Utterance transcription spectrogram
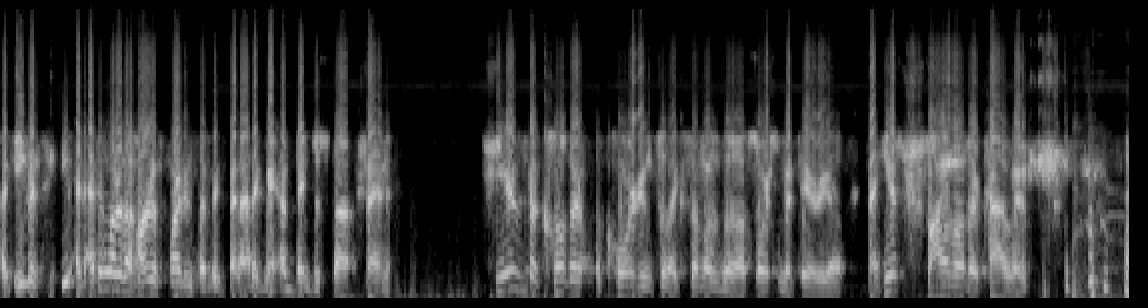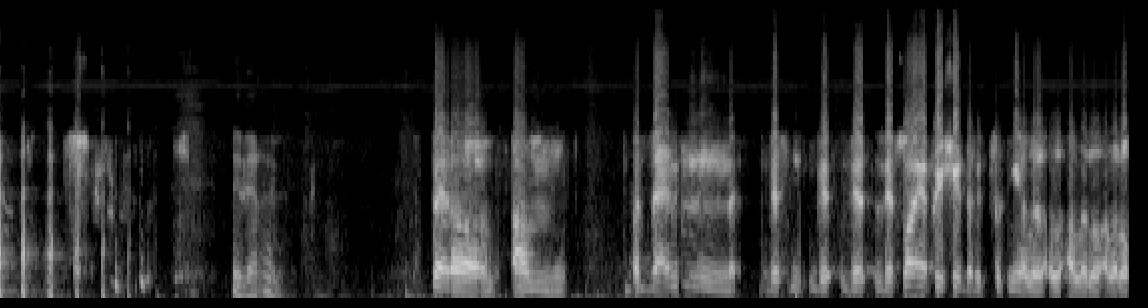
like even, I think one of the hardest parts in something fanatic may have been just uh, saying, here's the color according to like some of the source material. Now here's five other palettes. but um, um, but then this, this this one I appreciate that it took me a little a little a little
